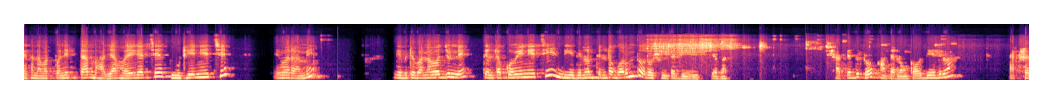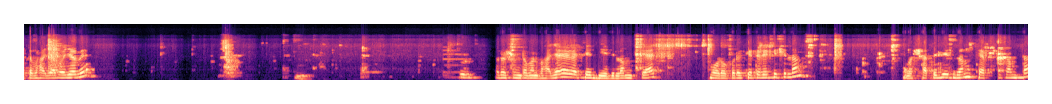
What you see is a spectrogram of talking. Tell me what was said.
এখানে আমার পনিরটা ভাজা হয়ে গেছে উঠিয়ে নিয়েছি। এবার আমি গ্রেভিটা বানাবার জন্য তেলটা কমিয়ে নিয়েছি, দিয়ে দিলাম তেলটা গরম তো, রসুনটা দিয়ে দিচ্ছি এবার। সাথে দুটো কাঁচা লঙ্কাও দিয়ে দিলাম, একসাথে ভাজা হয়ে যাবে। রসুনটা আমার ভাজা হয়ে গেছে, দিয়ে দিলাম পেঁয়াজ, বড় করে কেটে রেখেছিলাম। এবার সাথে দিয়ে দিলাম ক্যাপসিকামটা।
